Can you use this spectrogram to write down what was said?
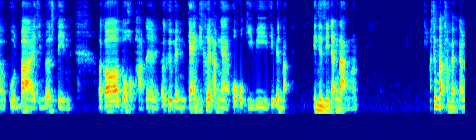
แบบ Goodby Silverstein แล้วก็ตัวของ partner เนี่ยก็คือเป็นแก๊งที่เคยทำงานกับพวกโอกีวีที่เป็นแบบเอเจนซี่ดังๆเนาะซึ่งแบบทำแบบกัน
